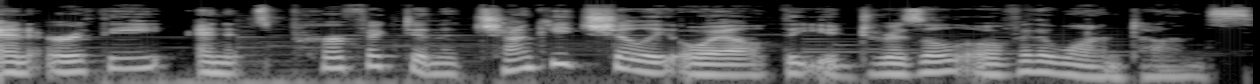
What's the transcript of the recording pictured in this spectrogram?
and earthy, and it's perfect in the chunky chili oil that you drizzle over the wontons.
